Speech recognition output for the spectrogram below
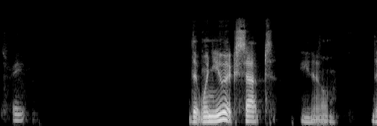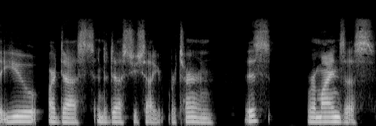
That's right. That when you accept, you know, that you are dust and to dust you shall return, this reminds us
